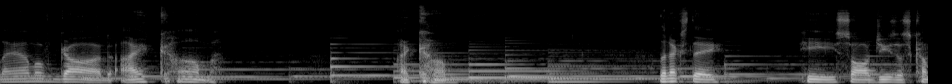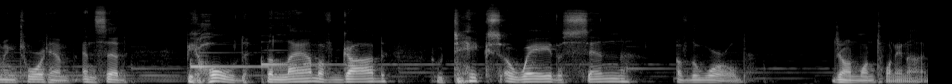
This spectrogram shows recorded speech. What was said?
Lamb of God, I come. I come. The next day, he saw Jesus coming toward him and said, Behold, the Lamb of God who takes away the sin of the world. John 129.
